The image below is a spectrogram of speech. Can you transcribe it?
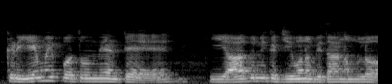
ఇక్కడ ఏమైపోతుంది అంటే ఈ ఆధునిక జీవన విధానంలో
